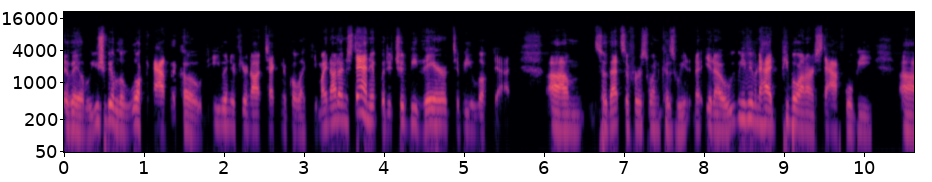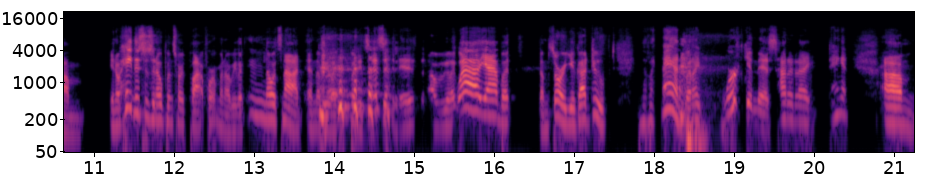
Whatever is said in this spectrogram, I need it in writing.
available. You should be able to look at the code, even if you're not technical. Like you might not understand it, but it should be there to be looked at. Um, so that's the first one because we, you know, we've even had people on our staff will be um, you know, hey, this is an open source platform, and I'll be like, mm, no, it's not, and they'll be like, but it says it is, and I'll be like, well, yeah, but I'm sorry, you got duped. And they're like, man, but I work in this. How did I? Dang it. Um,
